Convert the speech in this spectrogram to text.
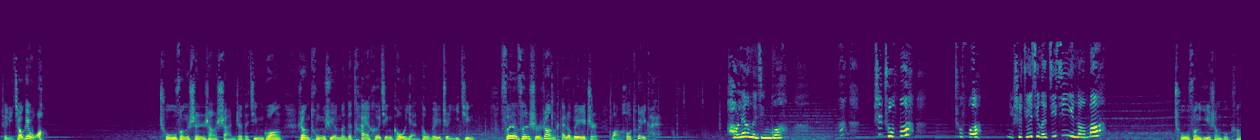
这里交给我。楚风身上闪着的金光，让同学们的钛合金狗眼都为之一惊，纷纷是让开了位置，往后退开。好亮的金光，楚风！楚风，你是觉醒的机器异能吗？楚风一声不吭，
